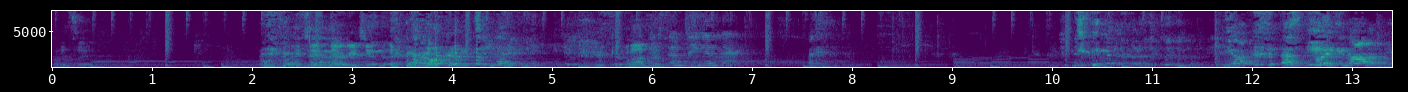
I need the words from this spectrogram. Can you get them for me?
What is it? Reach in there, reach there. I don't want to reach in there. Come on. There's something in there. Yo, that's pointing on.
